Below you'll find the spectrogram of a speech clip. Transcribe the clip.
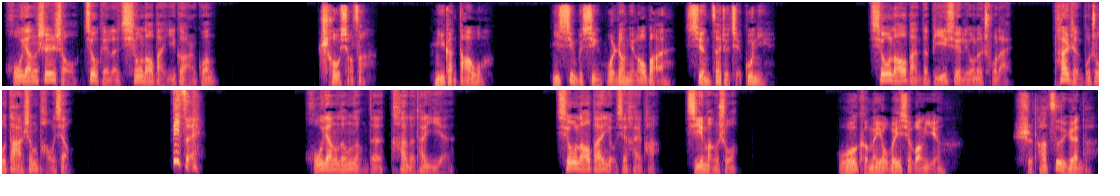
胡杨伸手就给了邱老板一个耳光：“臭小子，你敢打我？你信不信我让你老板现在就解雇你？”邱老板的鼻血流了出来，他忍不住大声咆哮：“闭嘴！”胡杨冷冷的看了他一眼。邱老板有些害怕，急忙说：“我可没有威胁王莹，是他自愿的。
